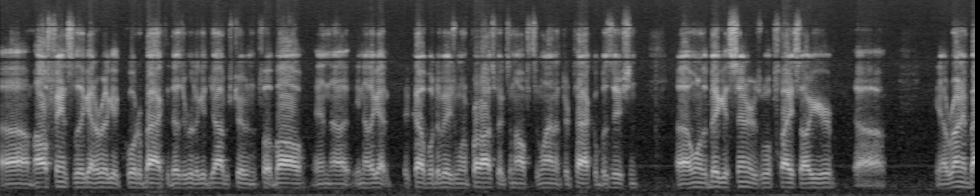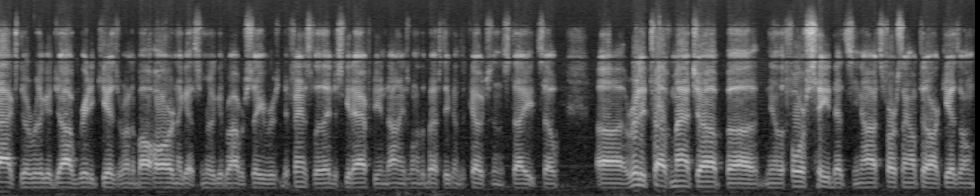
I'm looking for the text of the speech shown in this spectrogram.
Um, offensively, they got a really good quarterback that does a really good job distributing the football, and uh, you know they got a couple of Division One prospects on offensive line at their tackle position uh, one of the biggest centers we'll face all year. Uh, you know, running backs do a really good job. Gritty kids run the ball hard, and they got some really good wide receivers. Defensively, they just get after you, and Donnie's one of the best defensive coaches in the state. So, uh, really tough matchup. Uh, you know, the four seed. That's you know, that's the first thing I'll tell our kids on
